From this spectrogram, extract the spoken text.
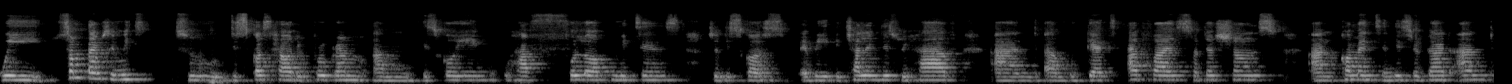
we sometimes we meet to discuss how the program um, is going. We have follow-up meetings to discuss maybe the challenges we have and um, we get advice, suggestions and comments in this regard and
